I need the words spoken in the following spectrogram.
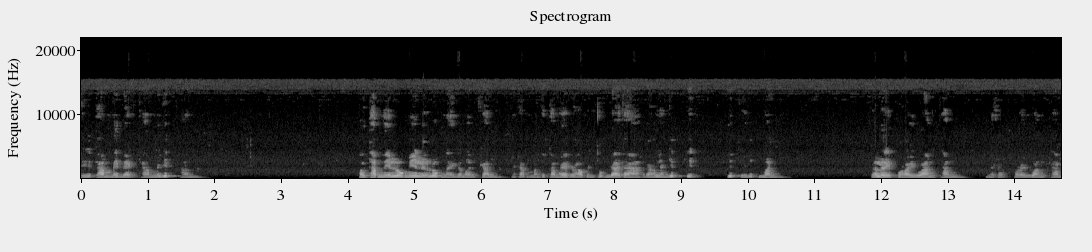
ถือธรรมไม่แบกธรรมไม่ยึดธรรมเพราะธรรมในโลกนี้หรือโลกไหนก็เหมือนกันนะครับ มันจะทำให้เราเป็นทุกข์ได้ถ้าหากเรายังยึดติด ยึดถือยึดมั่น ก็เลยปล่อยวางธรรม นะครับปล่อยวางธรรม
